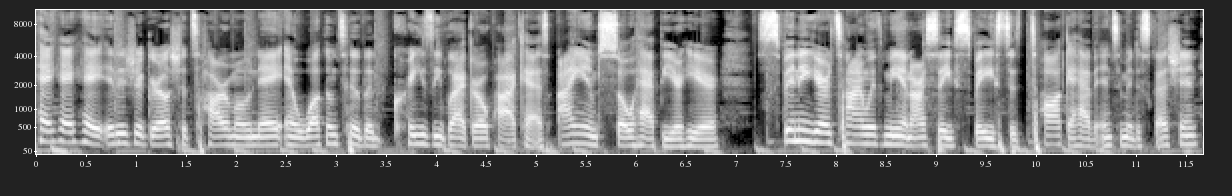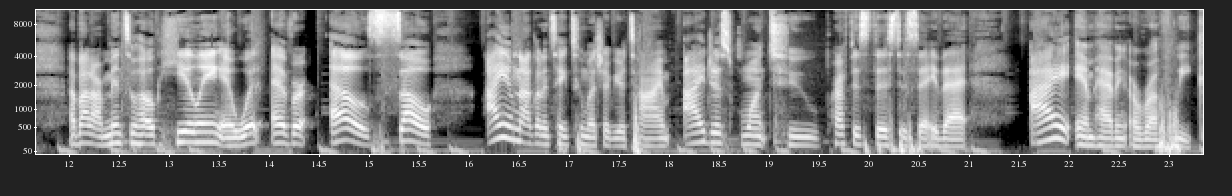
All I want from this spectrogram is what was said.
Hey, hey, hey, it is your girl Shatara Monet, and welcome to the Crazy Black Girl Podcast. I am so happy you're here, spending your time with me in our safe space to talk and have an intimate discussion about our mental health, healing, and whatever else. So, I am not going to take too much of your time. I just want to preface this to say that I am having a rough week.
